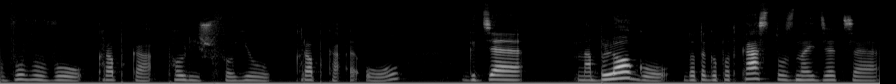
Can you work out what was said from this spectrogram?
www.polishforyou.eu, gdzie na blogu do tego podcastu znajdziecie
